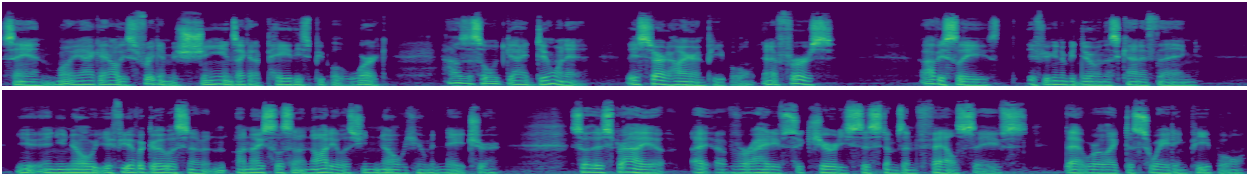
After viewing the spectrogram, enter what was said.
saying, well, yeah, I got all these friggin' machines. I got to pay these people to work. How's this old guy doing it? They start hiring people. And at first, obviously, if you're going to be doing this kind of thing, you, and you know, if you have a good list and a, nice list and a naughty list, you know human nature. So there's probably a, a, a variety of security systems and fail safes that were like dissuading people.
